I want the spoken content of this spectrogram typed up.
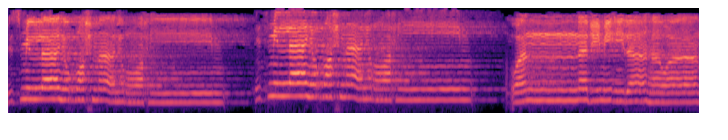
بسم الله الرحمن الرحيم بسم الله الرحمن الرحيم والنجم إذا هوى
